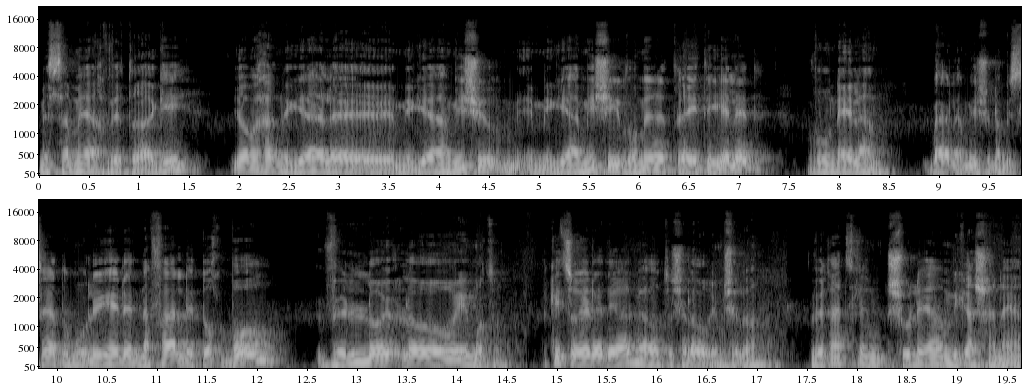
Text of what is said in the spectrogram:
משמח וטרגי. יום אחד מגיע, ל... מגיע מישהו, מגיעה מישהי ואומרת, ראיתי ילד והוא נעלם. בא אליי מישהו למשרד, אמרו לי, ילד נפל לתוך בור ולא לא רואים אותו. בקיצור, ילד ירד מהאוטו של ההורים שלו ורץ לשולי המגרש חנייה.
